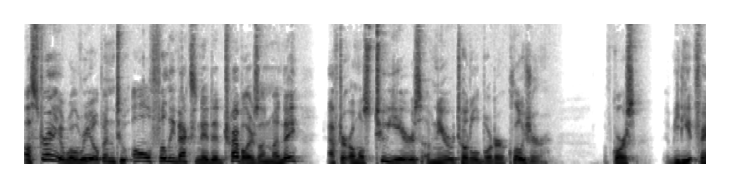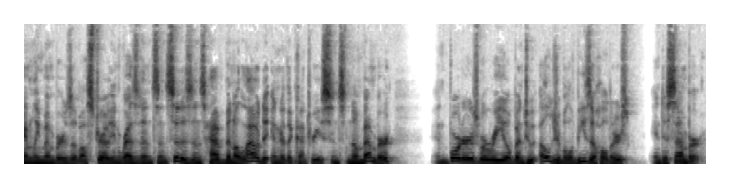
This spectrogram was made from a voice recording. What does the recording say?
Australia will reopen to all fully vaccinated travelers on Monday after almost two years of near total border closure. Of course, Immediate family members of Australian residents and citizens have been allowed to enter the country since November, and borders were reopened to eligible visa holders in December.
